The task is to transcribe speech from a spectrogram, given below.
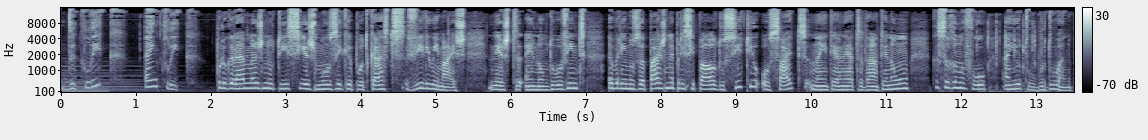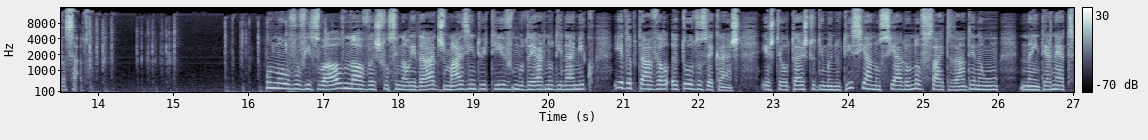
De clique em clique. Programas, notícias, música, podcasts, vídeo e mais. Neste Em Nome do Ouvinte, abrimos a página principal do sítio ou site na internet da Antena 1, que se renovou em outubro do ano passado. Um novo visual, novas funcionalidades, mais intuitivo, moderno, dinâmico e adaptável a todos os ecrãs. Este é o texto de uma notícia a anunciar o novo site da Antena 1 na internet.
